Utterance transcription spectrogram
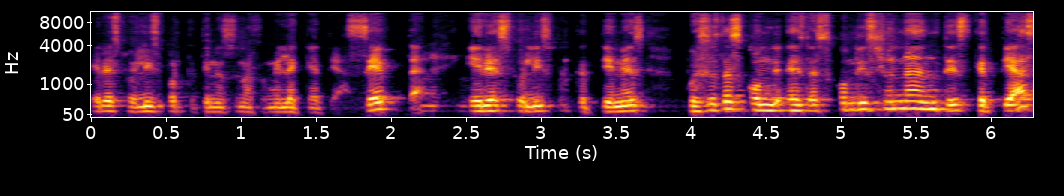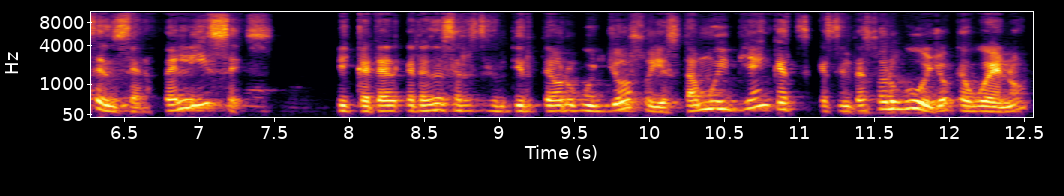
eres feliz porque tienes una familia que te acepta, eres feliz porque tienes pues estas, estas condicionantes que te hacen ser felices y que te, que te hacen sentirte orgulloso. Y está muy bien que, que sientas orgullo, qué bueno,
